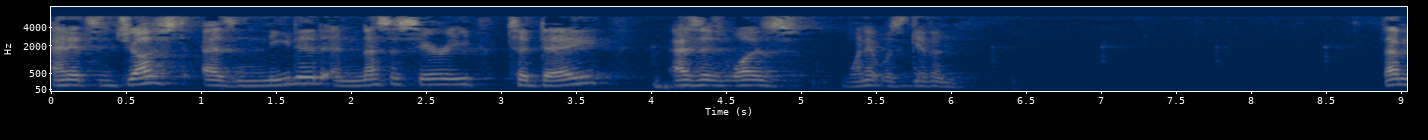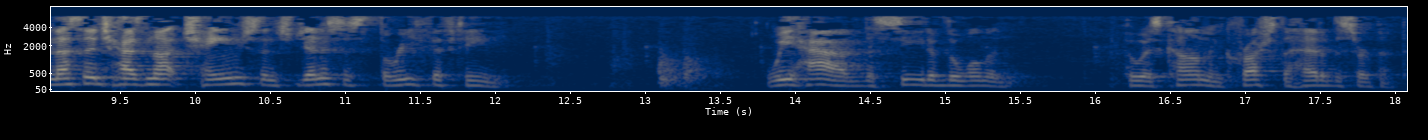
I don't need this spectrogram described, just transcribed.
And it's just as needed and necessary today as it was when it was given. That message has not changed since Genesis 3:15. We have the seed of the woman who has come and crushed the head of the serpent.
